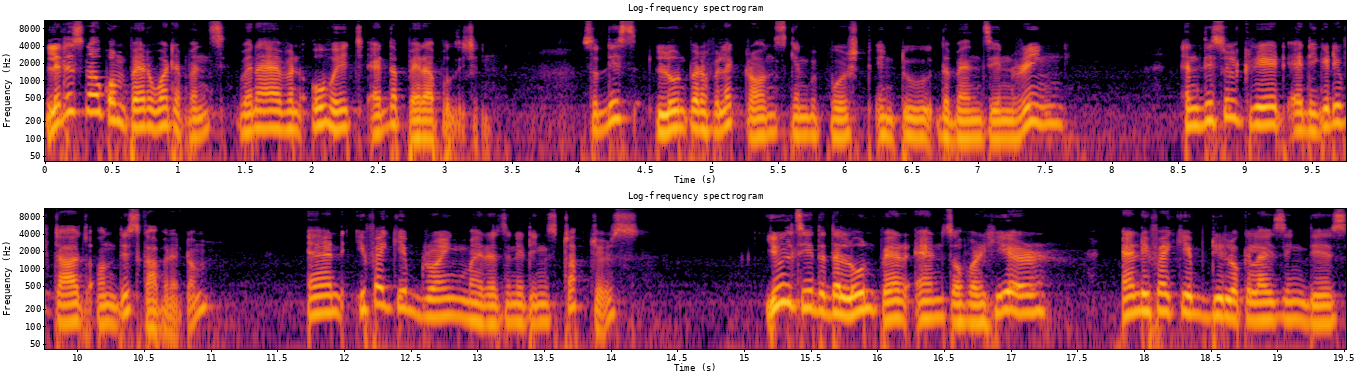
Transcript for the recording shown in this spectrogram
Let us now compare what happens when I have an OH at the para position. So this lone pair of electrons can be pushed into the benzene ring and this will create a negative charge on this carbon atom. And if I keep drawing my resonating structures, you will see that the lone pair ends over here and if I keep delocalizing these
